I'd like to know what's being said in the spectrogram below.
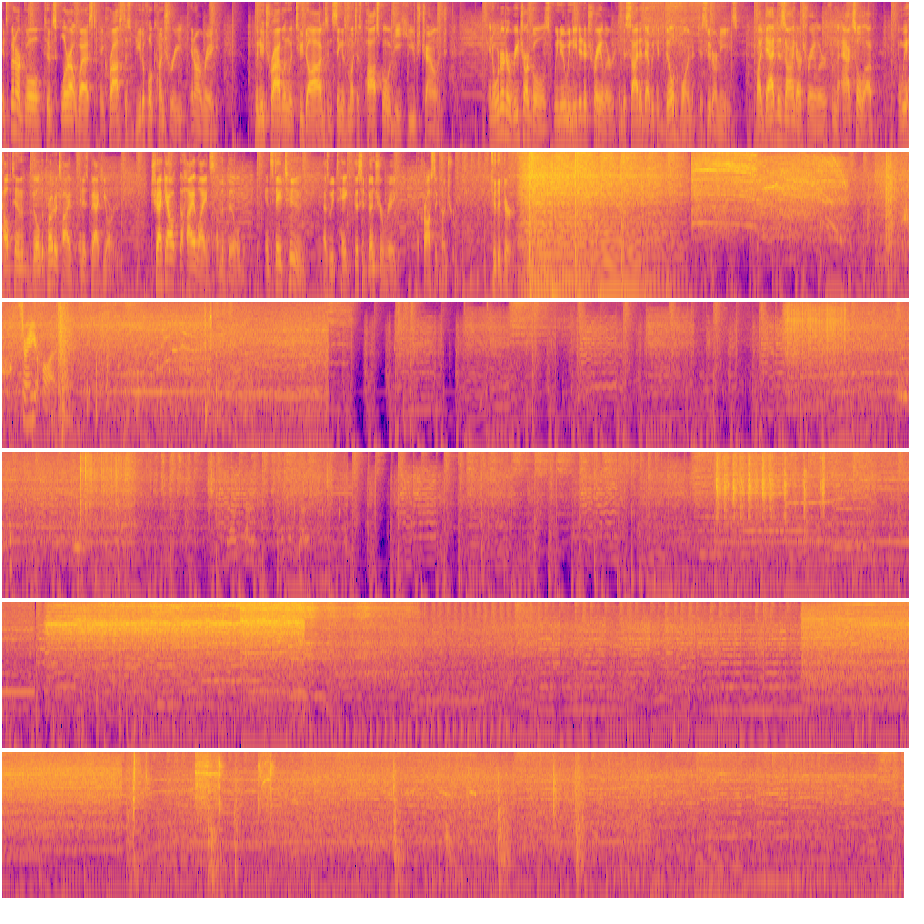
It's been our goal to explore out west and cross this beautiful country in our rig. We knew traveling with two dogs and seeing as much as possible would be a huge challenge. In order to reach our goals, we knew we needed a trailer and decided that we could build one to suit our needs. My dad designed our trailer from the axle up, and we helped him build the prototype in his backyard. Check out the highlights of the build and stay tuned as we take this adventure rig across the country to the dirt. Starting to get hot.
